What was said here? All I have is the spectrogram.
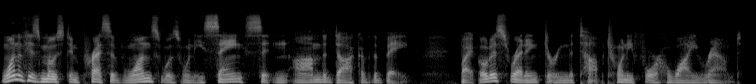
One of his most impressive ones was when he sang Sittin' on the Dock of the Bay by Otis Redding during the Top 24 Hawaii round.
